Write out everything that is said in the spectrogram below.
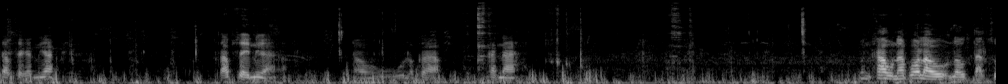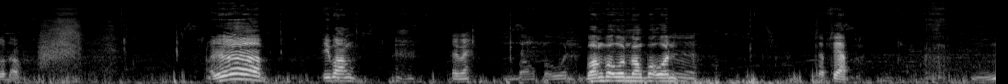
จับใส่กันเนื้อตับใส่เนื้อ เอาแล้วก็กันนะ มันเข้านะ เพราะเราเราตัดสดเอาเออพี่บองใช่ไหมบองปูนบองปะโอนบองปะโอนเออแซ่บๆอืม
